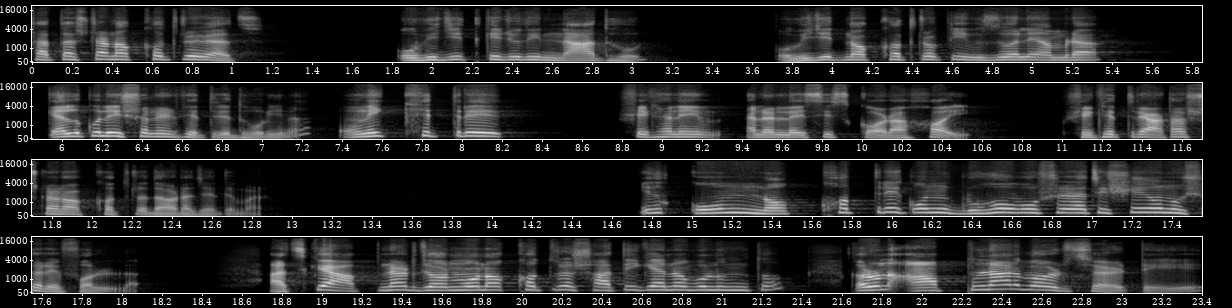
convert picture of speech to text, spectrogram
সাতাশটা নক্ষত্রই আছে। অভিজিৎকে যদি না ধর, অভিজিৎ নক্ষত্রকে ইউজুয়ালি আমরা ক্যালকুলেশনের ক্ষেত্রে ধরি না? অনেক ক্ষেত্রে সেখানে অ্যানালাইসিস করা হয়। সেক্ষেত্রে আঠাশটা নক্ষত্র ধরা যেতে পারে। কিন্তু কোন নক্ষত্রে কোন গ্রহ বসে আছে সেই অনুসারে ফলটা আজকে আপনার জন্ম নক্ষত্র সাথী কেন বলুন তো? কারণ আপনার বার্চার্টে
